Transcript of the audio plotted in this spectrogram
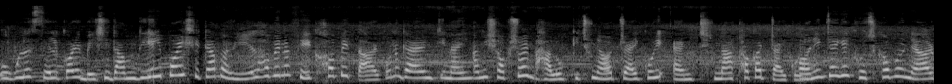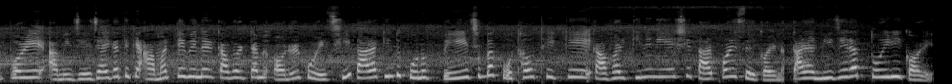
ওগুলো সেল করে বেশি দাম দিয়ে। এরপরে সেটা আবার রিয়েল হবে না ফেক হবে, তার কোনো গ্যারান্টি নাই। আমি সবসময় ভালো কিছু নেওয়ার ট্রাই করি অ্যান্ড না ঠকার ট্রাই করি। অনেক জায়গায় খোঁজ খবর নেওয়ার পরে আমি যে জায়গা থেকে আমার টেবিলের কাভারটা আমি অর্ডার করেছি, তারা কিন্তু কোনো পেজ বা কোথাও থেকে কাভার কিনে নিয়ে এসে তারপরে সেল করে না। তারা নিজেরা তৈরি করে।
